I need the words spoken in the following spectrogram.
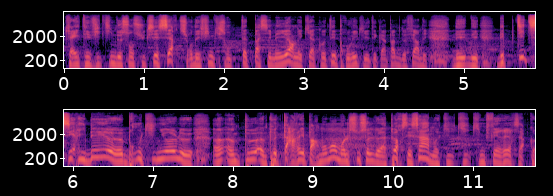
qui a été victime de son succès, certes, sur des films qui sont peut-être pas ses meilleurs, mais qui à côté prouvé qu'il était capable de faire des, des, des- petites séries B euh, branquignoles, euh, un, peu, un peu tarées par moment. Moi, le sous-sol de la peur, c'est ça, moi, qui, me fait rire. Que,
